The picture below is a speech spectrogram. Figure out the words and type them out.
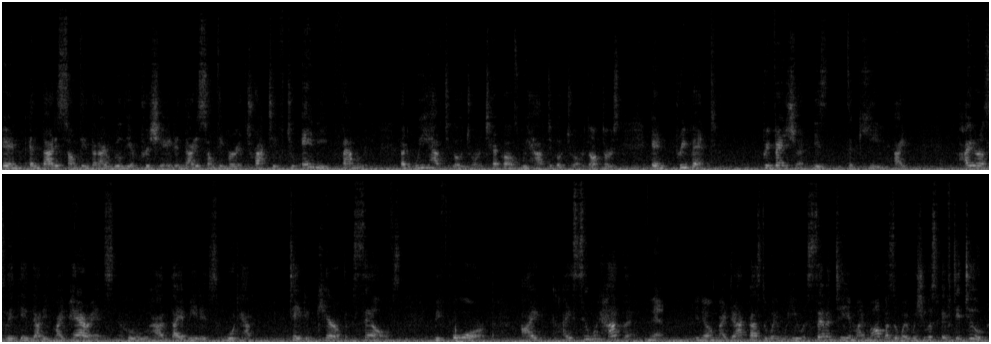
And, and that is something that I really appreciate, and that is something very attractive to any family that we have to go to our checkups, we have to go to our doctors, and prevent. Prevention is the key. I, I honestly think that if my parents who had diabetes would have taken care of themselves before, I I still would have them. Yeah. You know, my dad passed away when he was 70 and my mom passed away when she was 52,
